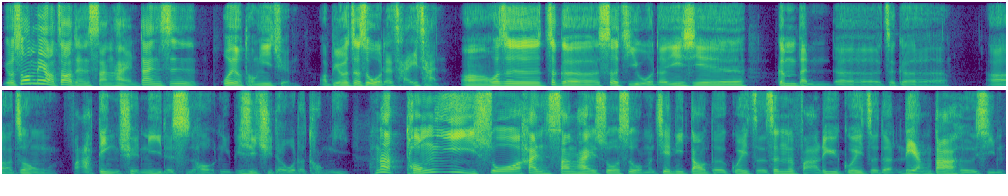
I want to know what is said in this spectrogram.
有时候没有造成伤害，但是我有同意权啊，比如这是我的财产啊，或是这个涉及我的一些。根本的这个呃这种法定权利的时候，你必须取得我的同意。那同意说和伤害说是我们建立道德规则甚至法律规则的两大核心。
